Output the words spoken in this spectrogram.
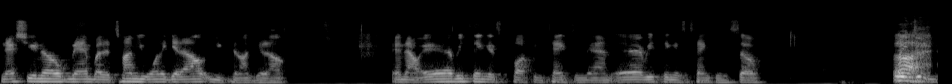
Next, you know, man, by the time you want to get out, you cannot get out. And now everything is fucking tanking, man. Everything is tanking. So, Wait, uh, dude,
